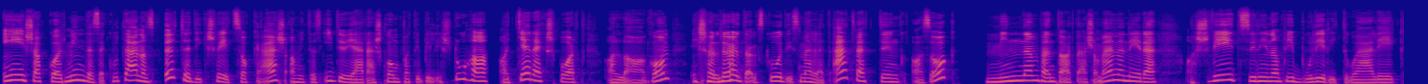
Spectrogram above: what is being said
És akkor mindezek után az ötödik svéd szokás, amit az időjárás kompatibilis ruha, a gyereksport, a lagom és a Lördags Gódis mellett átvettünk, azok, minden fenntartásom ellenére, a svéd szülinapi buli rituálék,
